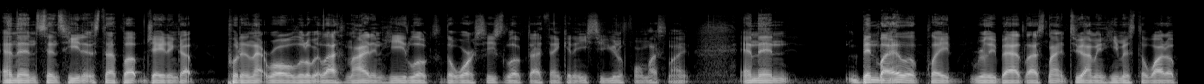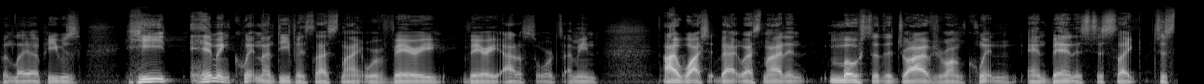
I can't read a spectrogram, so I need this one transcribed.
And then since he didn't step up, Jaden got put in that role a little bit last night, and he looked the worst he's looked I think in an ECU uniform last night. And then Ben Baela played really bad last night too. I mean, he missed a wide open layup. He was he him and Quinton on defense last night were very very out of sorts. I mean, I watched it back last night and most of the drives were on Quinton and Ben. It's just like just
